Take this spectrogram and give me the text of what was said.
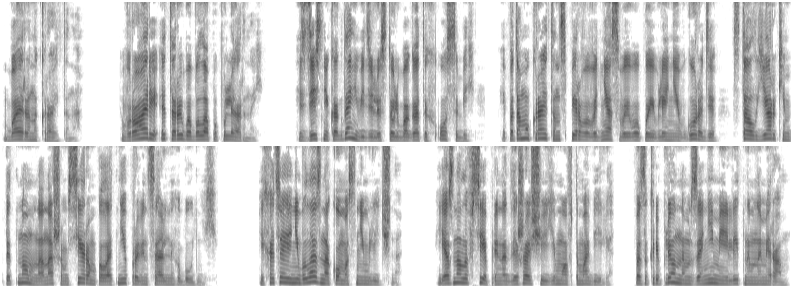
Байрона Крайтона. В Руаре эта рыба была популярной. Здесь никогда не видели столь богатых особей, и потому Крайтон с первого дня своего появления в городе стал ярким пятном на нашем сером полотне провинциальных будней. И хотя я не была знакома с ним лично, я знала все принадлежащие ему автомобили, по закрепленным за ними элитным номерам.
